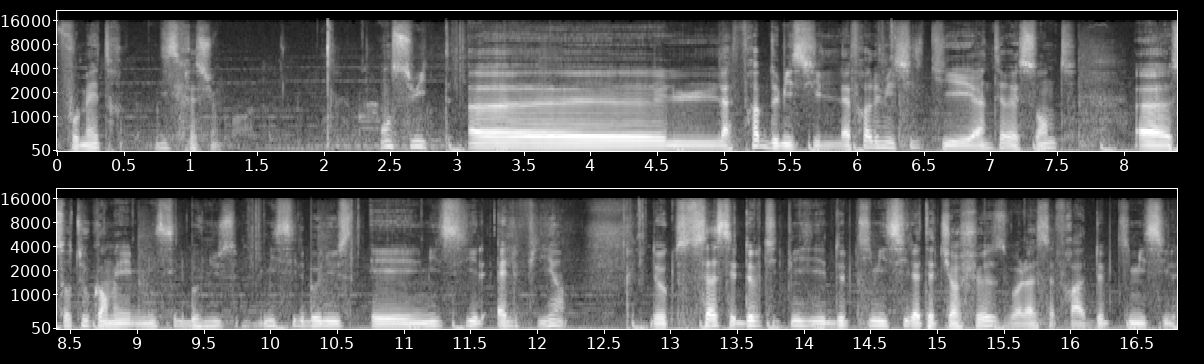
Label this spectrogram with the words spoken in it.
faut mettre discrétion. Ensuite, euh, la frappe de missile. La frappe de missile qui est intéressante, euh, surtout quand mes missiles bonus, missiles bonus et missiles Elfir. Donc ça, c'est deux, deux petits missiles à tête chercheuse. Voilà, ça fera deux petits missiles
